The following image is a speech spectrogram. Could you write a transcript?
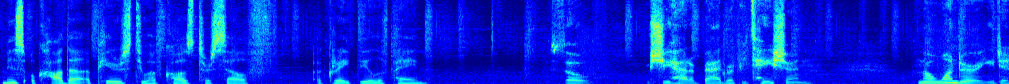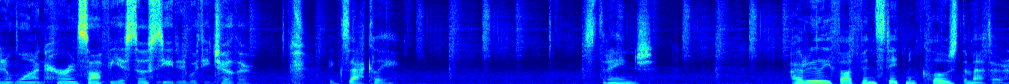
Ms. Okada appears to have caused herself a great deal of pain. So, she had a bad reputation. No wonder you didn't want her and Safi associated with each other. Exactly. Strange. I really thought Vinh's statement closed the matter.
